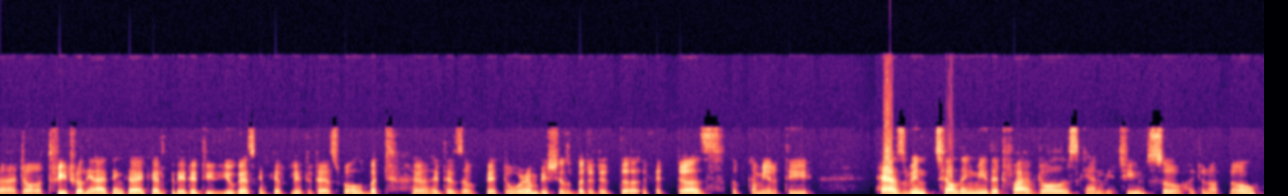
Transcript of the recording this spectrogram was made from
uh, dollar three trillion. I think I calculated. You guys can calculate it as well, but uh, it is a bit over ambitious. But it, it if it does, the community has been telling me that five dollars can be achieved. So I do not know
